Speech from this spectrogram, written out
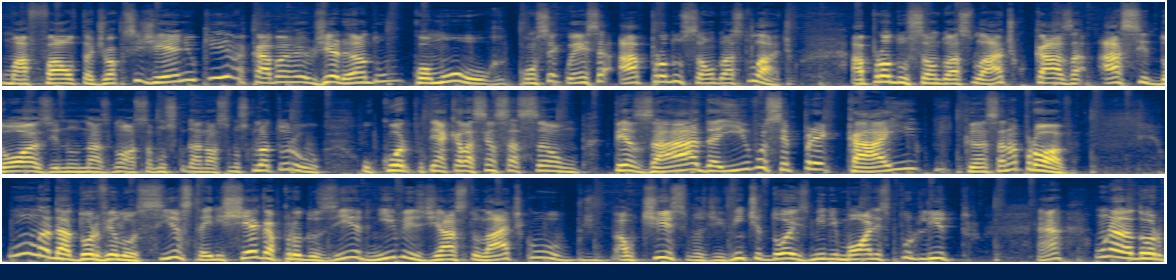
uma falta de oxigênio que acaba gerando como consequência a produção do ácido lático. A produção do ácido lático causa acidose no, nas nossa, na nossa musculatura, o, o corpo tem aquela sensação pesada e você precai e cansa na prova. Um nadador velocista, ele chega a produzir níveis de ácido lático altíssimos, de 22 milimoles por litro. Né? Um nadador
